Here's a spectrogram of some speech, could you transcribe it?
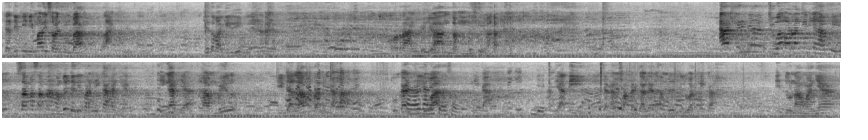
Jadi minimal iso nyumbang lagu. Gitu Pak Giri. Orang dia antem akhirnya dua orang ini hamil sama-sama hamil dari pernikahannya. Ingat ya hamil di dalam pernikahan. bukan di luar nikah. Hati-hati jangan sampai kalian hamil di luar nikah itu namanya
